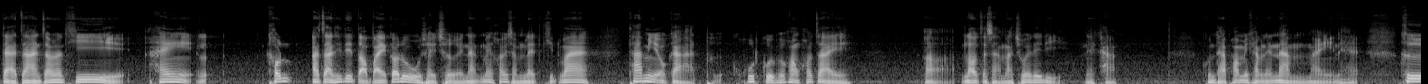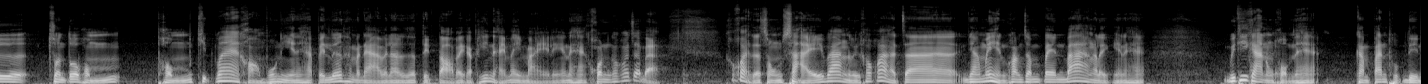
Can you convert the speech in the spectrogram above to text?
แต่อาจารย์เจ้าหน้าที่ให้เขาอาจารย์ที่ติดต่อไปก็ดูเฉยๆนัดไม่ค่อยสำเร็จคิดว่าถ้ามีโอกาสพูดคุยเพื่อความเข้าใจเเราจะสามารถช่วยได้ดีนะครับ คุณทัพพอมีคำแนะนำไหมนะฮะคือส่วนตัวผม ผมคิดว่าของพวกนี้นะครับเป็นเรื่องธรรมดาเวลาเราจะติดต่อไปกับที่ไหนใหม่ๆอะไรเงี้ยนะฮะคนเขาก็จะแบบเขาก็อาจจะสงสัยบ้างหรือเขาก็อาจจะยังไม่เห็นความจำเป็นบ้างอะไรอย่างเงี้ยนะฮะวิธีการของผมนะฮะกำปั้นทุบดิน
